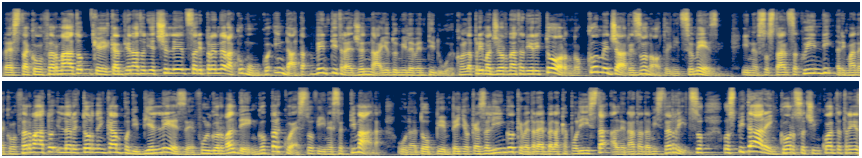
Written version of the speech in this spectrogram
Resta confermato che il campionato di eccellenza riprenderà comunque in data 23 gennaio 2022, con la prima giornata di ritorno, come già reso noto inizio mese. In sostanza quindi rimane confermato il ritorno in campo di Biellese e Fulgor Valdengo per questo fine settimana, un doppio impegno casalingo che vedrebbe la capolista, allenata da Mister Rizzo, ospitare ospitare in corso 53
